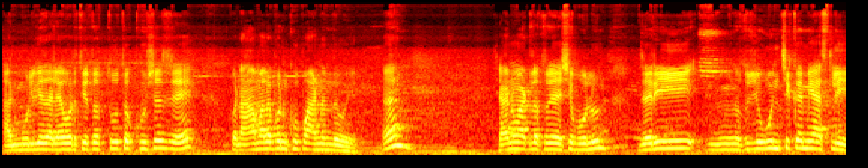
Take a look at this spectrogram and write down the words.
आणि मुलगी झाल्यावरती तर तू तर खुशच आहे. पण आम्हाला पण खूप आनंद होईल हां? छान वाटलं तुझ्याशी बोलून. जरी तुझी उंची कमी असली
